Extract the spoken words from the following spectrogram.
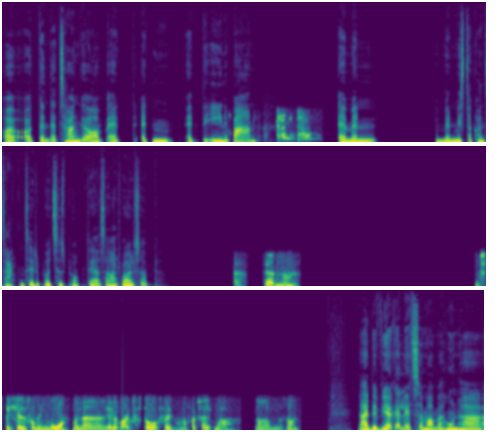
og, og den der tanke om, at, at, at det ene barn, at man, man mister kontakten til det på et tidspunkt, det er altså ret voldsomt. Det er det nu. Specielt for min mor, men øh, jeg kan bare ikke forstå, hvorfor ikke hun har fortalt mig noget om det sådan. Nej, det virker lidt som om, at hun har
